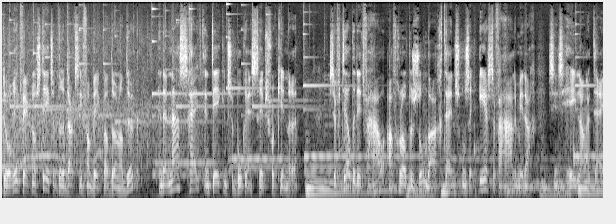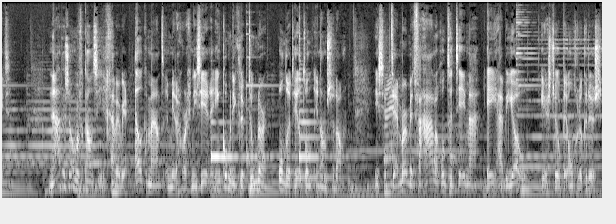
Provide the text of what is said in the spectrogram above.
Dorit werkt nog steeds op de redactie van Weekblad Donald Duck en daarnaast schrijft en tekent ze boeken en strips voor kinderen. Ze vertelde dit verhaal afgelopen zondag tijdens onze eerste verhalenmiddag sinds heel lange tijd. Na de zomervakantie gaan we weer elke maand een middag organiseren in Comedy Club Toemler onder het Hilton in Amsterdam. In september met verhalen rond het thema EHBO, eerst hulp bij ongelukken dus.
